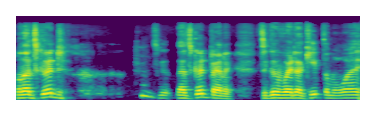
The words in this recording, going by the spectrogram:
Well, that's good. That's good. That's good, Penny. It's a good way to keep them away.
